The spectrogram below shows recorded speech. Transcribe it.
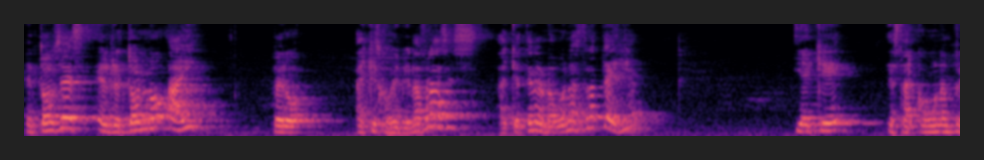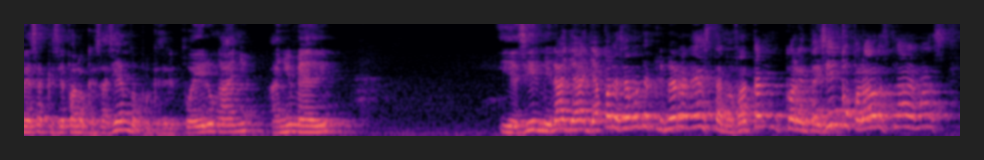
Entonces, el retorno hay, pero hay que escoger bien las frases, hay que tener una buena estrategia y hay que estar con una empresa que sepa lo que está haciendo, porque se le puede ir un año, año y medio y decir, mira, ya, ya aparecemos de primero en esta, nos faltan 45 palabras clave más.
